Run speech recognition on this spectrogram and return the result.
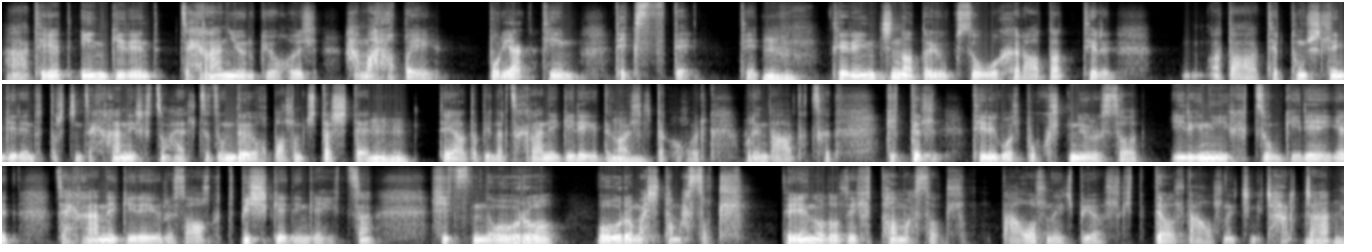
Аа тэгээд энэ гэрээнд захиргааны ерөнхий хууль хамаарахгүй. Бүр яг тийм тексттэй. Тийм. Тэгэхээр эн чинь одоо юу гэсэн үг вэ гэхээр одоо тэр одоо тэр түншлийн гэрээн дотор чинь захиргааны эрх зүйн харилцаа зөндөө явах боломжтой штэ. Тэ одоо бид нар захиргааны гэрээ гэдэг ойлголтыг хуваар хүрээнд аваад үзэхэд гэтэл тэрийг бол бүхэлд нь ерөөсөө иргэний эрх зүйн гэрээ гээд захиргааны гэрээ ерөөсөө огт биш гэд ингээ хийцэн хийцэн өөрөө өөрөө маш том асуудал. Тэгээ энэ бол их том асуудал даавуулна гэж би бол гэтээ бол даавуулна гэж ингэж харж байгаа.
